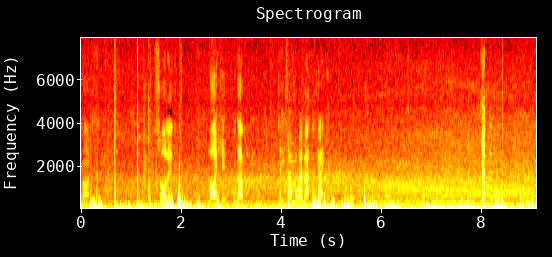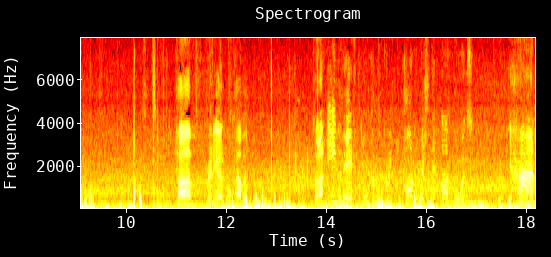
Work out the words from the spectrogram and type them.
Nice. Solid. Like it. Well done. Take your time on the way back, okay? Yep. Calm. Brilliant. All covered. So that even if the ball comes quick, you can't always step dive forwards. Your hand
